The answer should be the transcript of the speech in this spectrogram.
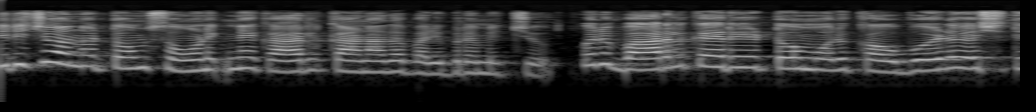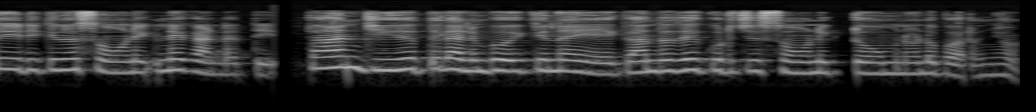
തിരിച്ചു വന്ന ടോം സോണിക്കിനെ കാറിൽ കാണാതെ പരിഭ്രമിച്ചു. ഒരു ബാറിൽ കയറിയ ടോം ഒരു കൗബോയുടെ വശത്ത് ഇരിക്കുന്ന സോണിക്കിനെ കണ്ടെത്തി. താൻ ജീവിതത്തിൽ അനുഭവിക്കുന്ന ഏകാന്തതയെക്കുറിച്ച് സോണിക് ടോമിനോട് പറഞ്ഞു.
